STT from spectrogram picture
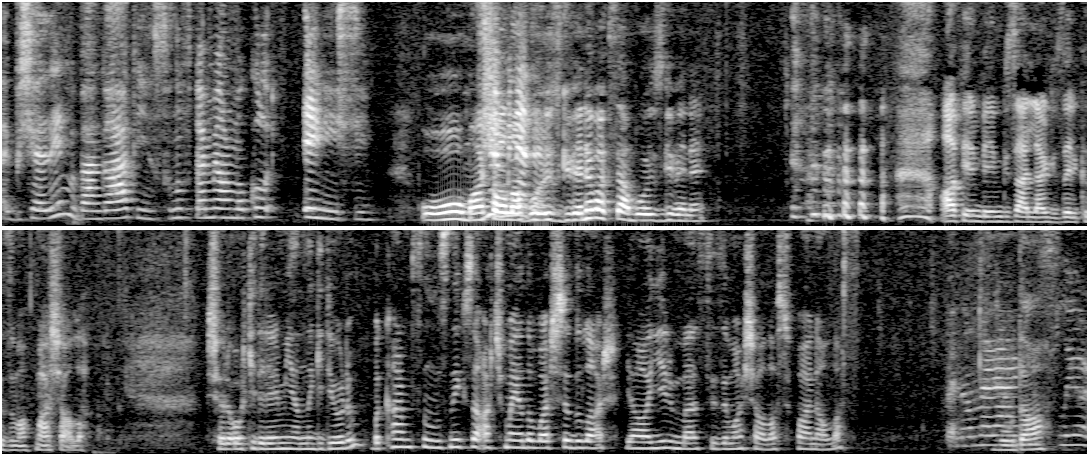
Ay, bir şey değil mi? Ben gayet iyi. Sınıf demiyorum okul en iyisiyim. Oo maşallah Yemin bu ederim. özgüvene bak sen bu özgüvene. Aferin benim güzeller güzeli kızıma maşallah. Şöyle orkidelerimin yanına gidiyorum. Bakar mısınız ne güzel açmaya da başladılar. Ya yerim ben sizi maşallah sübhanallah. Ben onları Burada. suluyorum.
